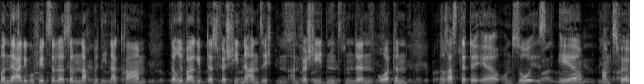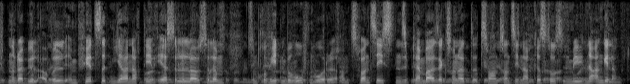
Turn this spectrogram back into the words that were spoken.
Wann der heilige Prophet nach Medina kam, darüber gibt es verschiedene Ansichten. An verschiedenen Orten rastete er und so ist er am 12. Rabiul Awal im 14. Jahr, nachdem er sallam, zum Propheten berufen wurde, am 20. September 622 nach Christus in Medina angelangt.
